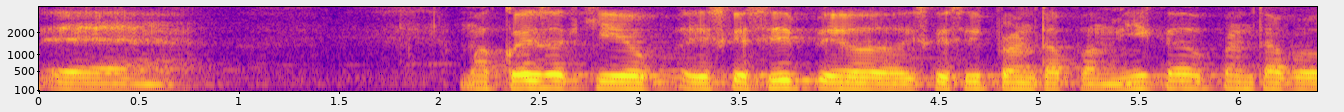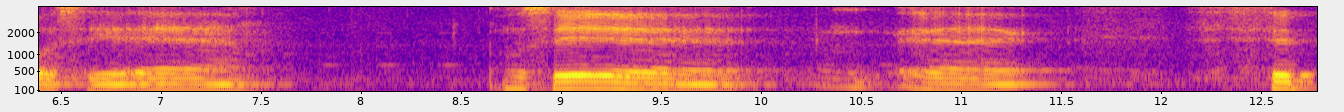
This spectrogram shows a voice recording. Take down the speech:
é, uma coisa que eu esqueci, eu esqueci de perguntar pra Mica, eu vou perguntar pra você. É, você, é, você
